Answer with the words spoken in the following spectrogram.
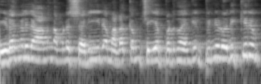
ഇടങ്ങളിലാണ് നമ്മുടെ ശരീരം അടക്കം ചെയ്യപ്പെടുന്നതെങ്കിൽ പിന്നീട് ഒരിക്കലും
